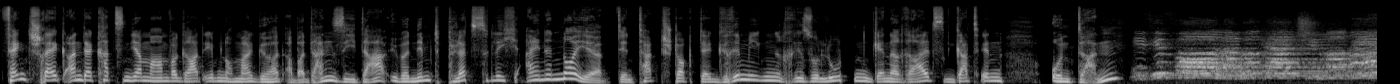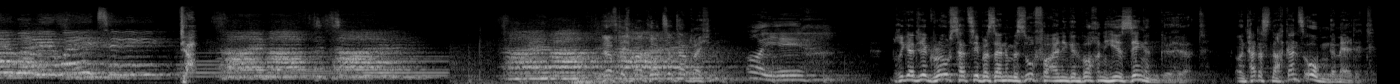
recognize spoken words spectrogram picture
Fängt schräg an, der Katzenjammer haben wir gerade eben nochmal gehört, aber dann sie da übernimmt plötzlich eine neue, den Taktstock der grimmigen, resoluten Generalsgattin und dann... Ja. Dürfte ich mal kurz unterbrechen? Oh je. Brigadier Groves hat Sie bei seinem Besuch vor einigen Wochen hier singen gehört und hat es nach ganz oben gemeldet.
